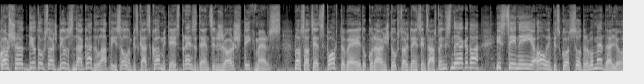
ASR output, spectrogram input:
Kopš eh, 2020. gada Latvijas Olimpiskās komitejas prezidents ir Žoržs Tikmers. Nosauciet sporta veidu, kurā viņš 1980. gadā izcīnīja Olimpisko sudraba medaļu.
